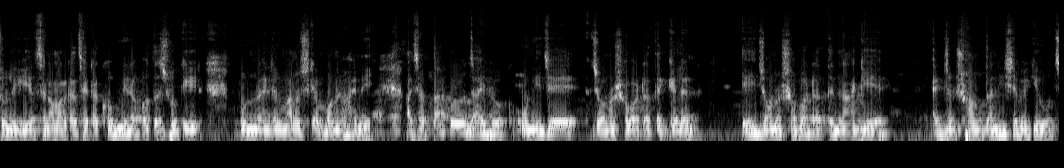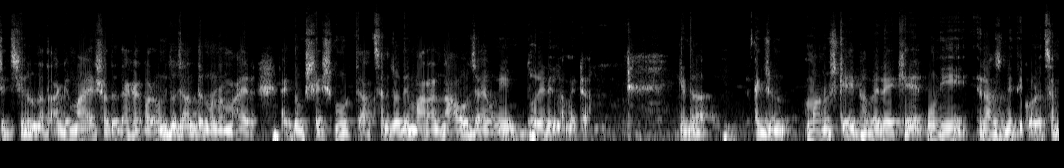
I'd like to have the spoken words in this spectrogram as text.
চলে গিয়েছেন, আমার কাছে এটা খুব নিরাপত্তা ঝুঁকির পূর্ণ একজন মানুষকে মনে হয়নি। আচ্ছা তারপরেও যাই হোক, উনি যে জনসভাটাতে গেলেন, এই জনসভাটাতে না গিয়ে একজন সন্তান হিসেবে কি উচিত ছিল না আগে মায়ের সাথে দেখা করা? উনি তো জানতেন ওনার মায়ের একদম শেষ মুহূর্তে আছেন। যদি মারা নাও যায়, উনি ধরে নিলাম এটা। কিন্তু একজন মানুষকে এইভাবে রেখে উনি রাজনীতি করেছেন।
